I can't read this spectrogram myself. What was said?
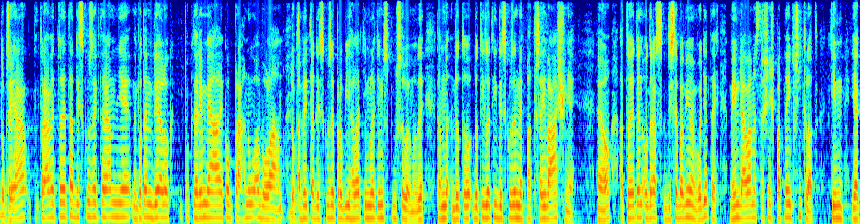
Dobře. A já právě to je ta diskuze, která mě, nebo ten dialog, po kterém já jako prahnu a volám, Dobře. aby ta diskuze probíhala tímhle tím způsobem, aby tam do, to, do této diskuze nepatří vášně. Jo? A to je ten odraz, když se bavíme o dětech, my jim dáváme strašně špatný příklad tím, jak,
